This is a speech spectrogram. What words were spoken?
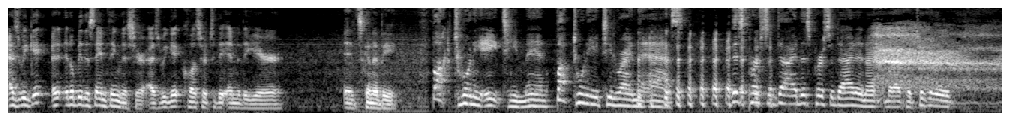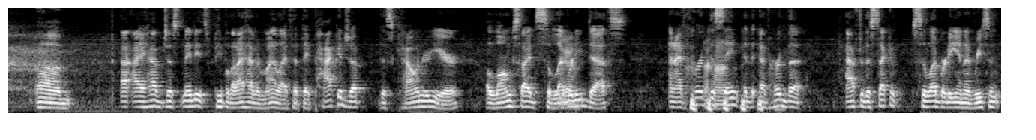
as we get, it'll be the same thing this year. As we get closer to the end of the year, it's going to be fuck 2018, man. Fuck 2018 right in the ass. this person died. This person died, and I. But I particularly, um, I, I have just maybe it's people that I have in my life that they package up this calendar year alongside celebrity Yeah. deaths, and I've heard the same. I've heard the after the second celebrity in a recent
